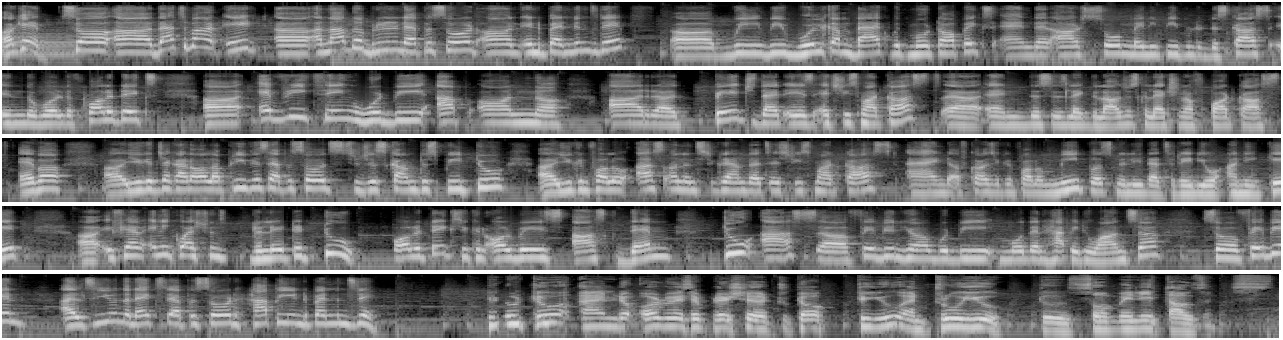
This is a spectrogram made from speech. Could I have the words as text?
Okay, so uh, that's about it. Uh, another brilliant episode on Independence Day. Uh, we we will come back with more topics, and there are so many people to discuss in the world of politics. Uh, everything would be up on. Uh, our uh, page that is HT Smartcast, uh, and this is like the largest collection of podcasts ever. Uh, you can check out all our previous episodes to just come to speed to. Uh, you can follow us on Instagram, that's HT Smartcast, and of course, you can follow me personally, that's Radio Aniket. Uh, if you have any questions related to politics, you can always ask them to us. Uh, Fabian here would be more than happy to answer. So, Fabian, I'll see you in the next episode. Happy Independence Day. You too, and always a pleasure to talk to you and through you to so many thousands.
